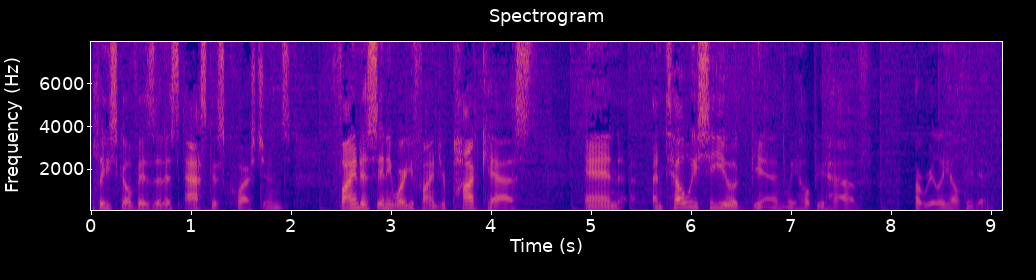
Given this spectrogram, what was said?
Please go visit us, ask us questions, find us anywhere you find your podcast. And until we see you again, we hope you have a really healthy day.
